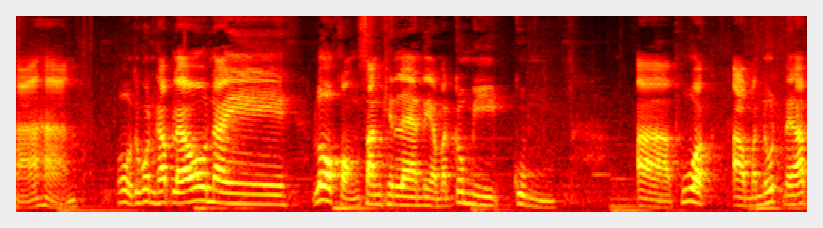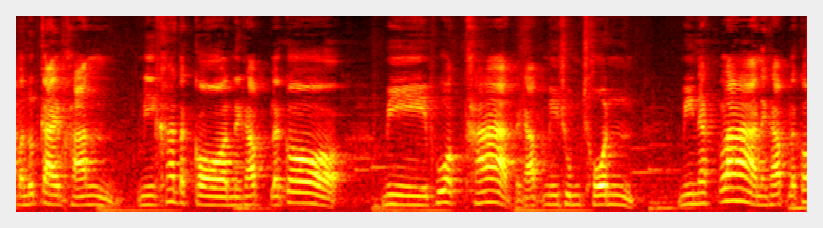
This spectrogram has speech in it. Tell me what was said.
หาอาหาร โอ้ทุกคนครับแล้วในโลกของซันเคนแลนด์เนี่ย มันก็มีกลุ่ม อ่า พวก อ่า มนุษย์นะครับ มนุษย์กายพันธุ์ มีฆาตกรนะครับ แล้วก็มีพวกทาสนะครับ มีชุมชน มีนักล่านะครับ แล้วก็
